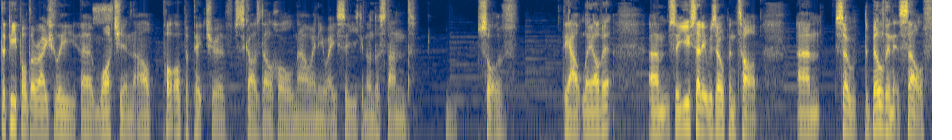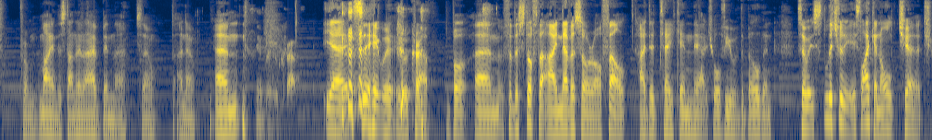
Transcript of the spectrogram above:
the people that are actually uh, watching, I'll put up a picture of Scarsdale Hall now anyway, so you can understand sort of the outlay of it. Um, so you said it was open top. Um, so the building itself, from my understanding, I have been there, so I know. Um, Yeah, but it was crap. yeah, it's, it were it were crap. But um, for the stuff that I never saw or felt, I did take in the actual view of the building. So it's literally it's like an old church.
